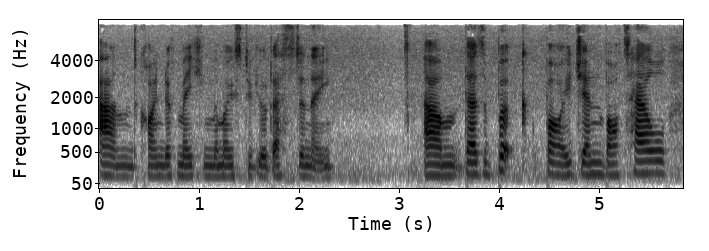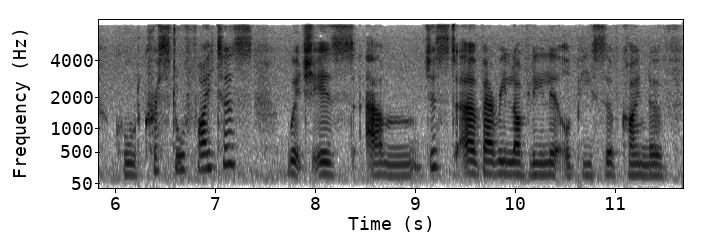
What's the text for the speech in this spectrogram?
and kind of making the most of your destiny. Um, there's a book by Jen Bartel called Crystal Fighters, which is um, just a very lovely little piece of kind of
